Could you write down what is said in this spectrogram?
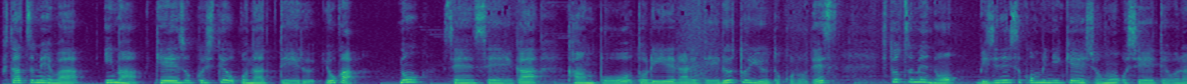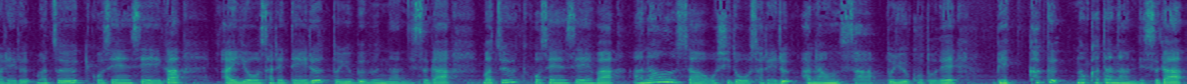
2つ目は今継続して行っているヨガの先生が漢方を取り入れられているというところです。1つ目のビジネスコミュニケーションを教えておられる松尾由紀子先生が愛用されているという部分なんですが松由紀子先生はアナウンサーを指導されるアナウンサーということで別格の方なんですが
